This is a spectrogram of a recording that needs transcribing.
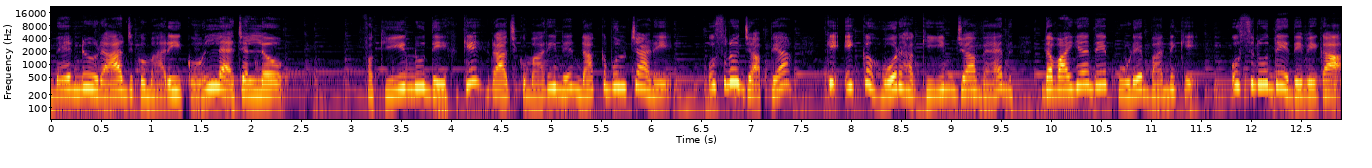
ਮੈਨੂੰ ਰਾਜਕੁਮਾਰੀ ਕੋਲ ਲੈ ਚੱਲੋ। ਫਕੀਰ ਨੂੰ ਦੇਖ ਕੇ ਰਾਜਕੁਮਾਰੀ ਨੇ ਨੱਕ ਬੁਲ ਝਾੜੇ। ਉਸ ਨੂੰ ਜਾਪਿਆ ਕਿ ਇੱਕ ਹੋਰ ਹਕੀਮ ਜਾਂ ਵੈਦ ਦਵਾਈਆਂ ਦੇ ਪੂੜੇ ਬੰਨ ਕੇ ਉਸ ਨੂੰ ਦੇ ਦੇਵੇਗਾ।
